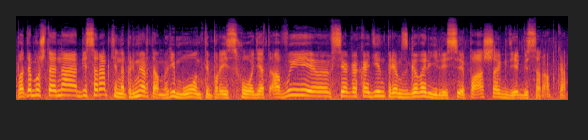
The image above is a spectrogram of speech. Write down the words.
потому что на Бессарабке, например, там ремонты происходят, а вы э, все как один прям сговорились, Паша, где Бессарабка,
